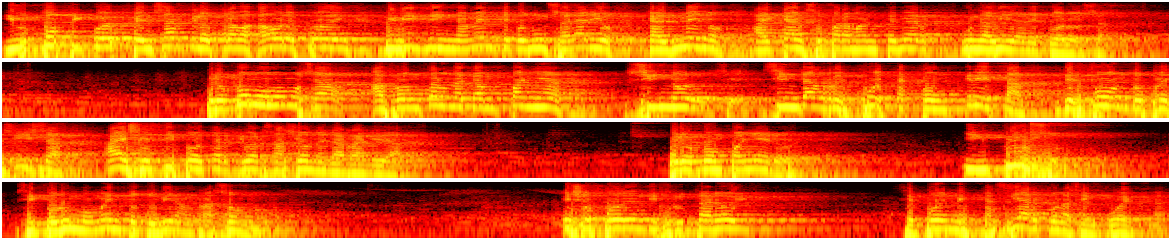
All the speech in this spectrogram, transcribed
Y utópico es pensar que los trabajadores pueden vivir dignamente con un salario que al menos alcance para mantener una vida decorosa. Pero ¿cómo vamos a afrontar una campaña sin, sin dar respuestas concretas, de fondo, precisas, a ese tipo de tergiversación de la realidad? Pero compañeros, incluso si por un momento tuvieran razón, ellos pueden disfrutar hoy, se pueden escasear con las encuestas,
